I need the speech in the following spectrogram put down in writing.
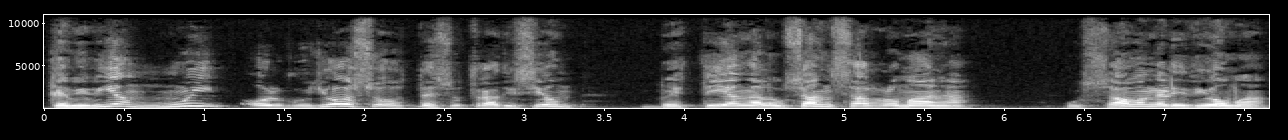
que vivían muy orgullosos de su tradición, vestían a la usanza romana, usaban el idioma,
